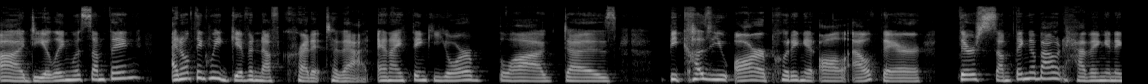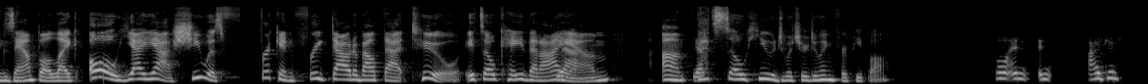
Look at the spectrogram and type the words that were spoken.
uh, dealing with something. I don't think we give enough credit to that. And I think your blog does, because you are putting it all out there, there's something about having an example like, oh, yeah, yeah, she was freaking freaked out about that too. It's okay that I yeah. am. Um, yep. That's so huge what you're doing for people. Well, and, and I just,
